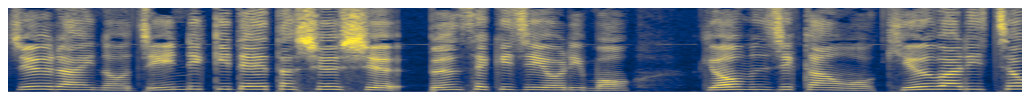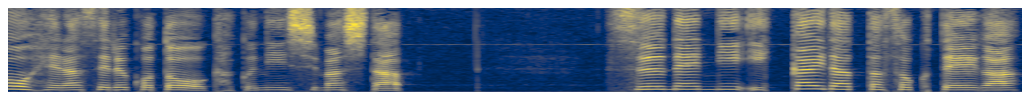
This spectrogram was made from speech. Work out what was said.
従来の人力データ収集分析時よりも業務時間を9割超減らせることを確認しました。数年に1回だった測定が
